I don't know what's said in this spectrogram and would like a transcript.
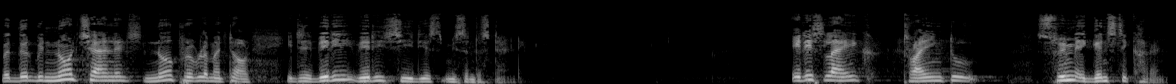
where there will be no challenge, no problem at all. It is a very, very serious misunderstanding. It is like trying to swim against the current.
